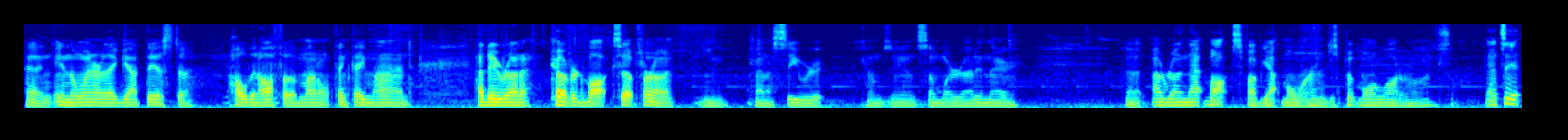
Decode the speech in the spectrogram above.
And in the winter, they got this to hold it off of them. I don't think they mind. I do run a covered box up front. You kind of see where it comes in somewhere right in there. Uh, I run that box if I've got more and just put more water on. So that's it.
